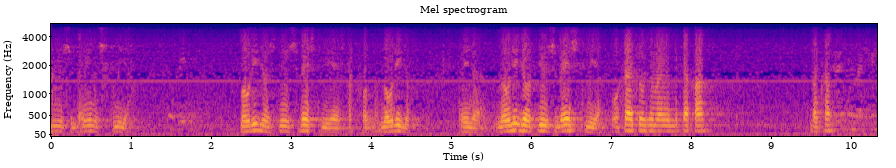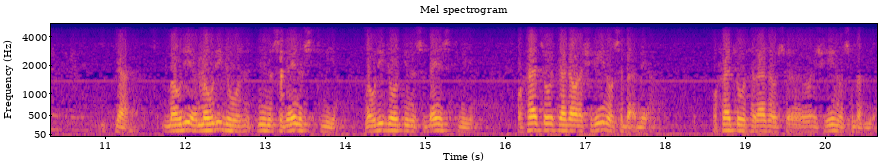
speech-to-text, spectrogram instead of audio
من سبعين وستمية. اثنين وسبعين ستمية استغفر الله. مولده. أي نعم. اثنين وسبعين ستمية. وفاته كما ذكر ذكر نعم. مولده اثنين وسبعين وستمية. مولده اثنين وسبعين وستمية. وفاته ثلاثة وعشرين وسبعمائة. وفاته ثلاثة وعشرين وسبعمائة.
